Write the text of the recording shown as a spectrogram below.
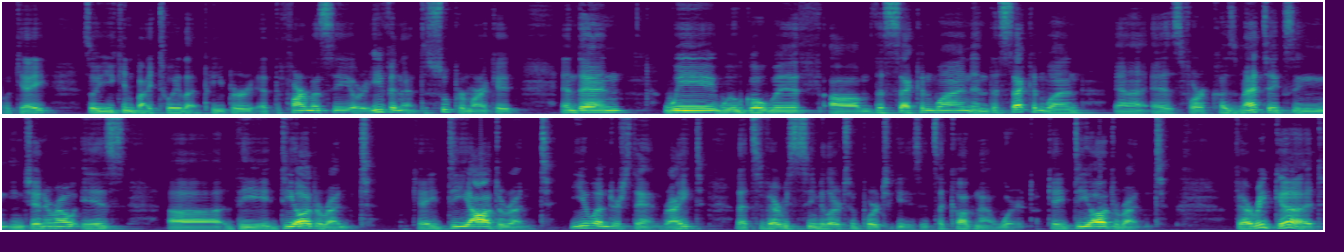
Okay, so you can buy toilet paper at the pharmacy or even at the supermarket. And then we will go with um, the second one, and the second one, uh, as for cosmetics in, in general, is uh, the deodorant. Okay, deodorant. You understand, right? That's very similar to Portuguese. It's a cognate word. Okay, deodorant. Very good.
